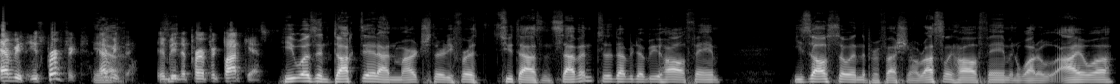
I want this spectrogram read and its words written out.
Everything. He's perfect. Yeah. Everything. It'd be the perfect podcast. He was inducted on March 31st, 2007 to the WWE Hall of Fame. He's also in the Professional Wrestling Hall of Fame in Waterloo, Iowa.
